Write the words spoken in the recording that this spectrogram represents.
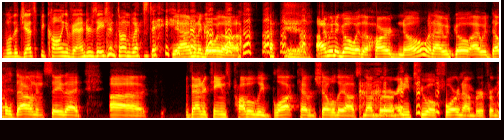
will the Jets be calling Evander's agent on Wednesday? yeah, I'm going to go with a I'm going to go with a hard no, and I would go I would double down and say that. Uh, Vander Kane's probably blocked Kevin Cheveldayoff's number or any 204 number from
